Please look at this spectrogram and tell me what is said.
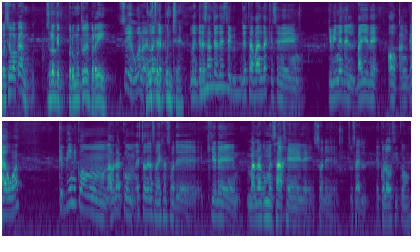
Me pareció bacán, solo que por un momento te perdí. Sí, bueno, Me lo, el punche. lo interesante de, este, de esta banda que se que viene del valle de Okangawa, que viene con hablar con esto de las abejas sobre quiere mandar algún mensaje de sobre o sea, el ecológico.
